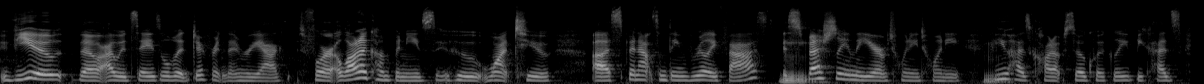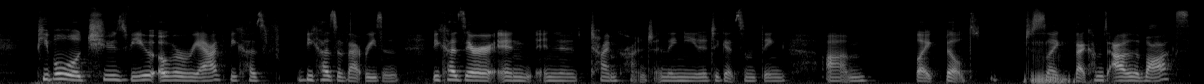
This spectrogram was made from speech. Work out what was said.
Vue, though, I would say is a little bit different than React. For a lot of companies who want to uh, spin out something really fast, mm. especially in the year of 2020, mm. Vue has caught up so quickly because people will choose Vue over React because because of that reason because they're in in a time crunch and they needed to get something um, like built just mm. like that comes out of the box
